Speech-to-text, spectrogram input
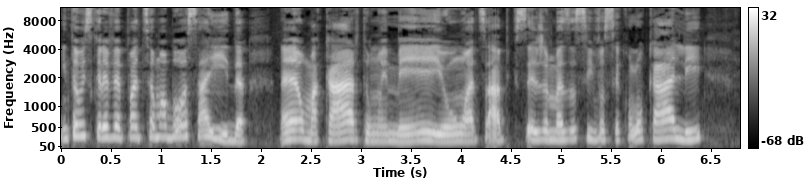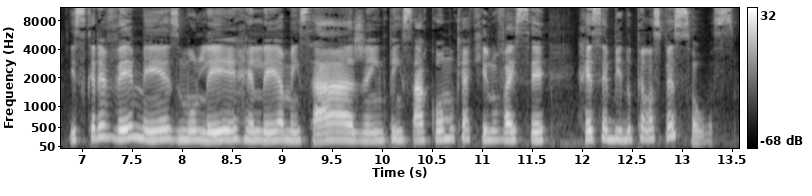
Então escrever pode ser uma boa saída, né? Uma carta, um e-mail, um WhatsApp que seja, mas assim, você colocar ali, escrever mesmo, ler, reler a mensagem, pensar como que aquilo vai ser recebido pelas pessoas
